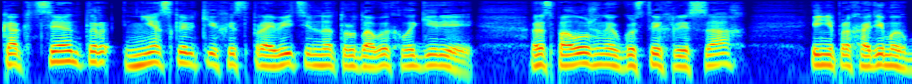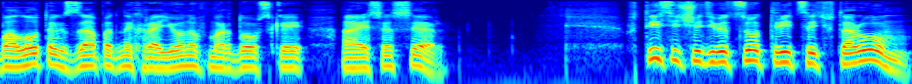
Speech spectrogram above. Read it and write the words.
как центр нескольких исправительно-трудовых лагерей, расположенных в густых лесах и непроходимых болотах западных районов Мордовской АССР. В 1932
